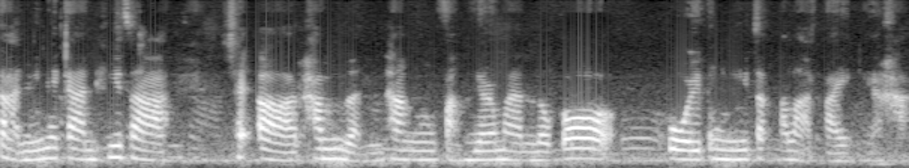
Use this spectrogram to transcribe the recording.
กาสนี้ในการที่จะใช้เอ่อทำเหมือนทางฝั่งเยอรมัน แล้วก็โกยตรงนี้จากตลาดไปอย่างเงี้ยค่ะ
